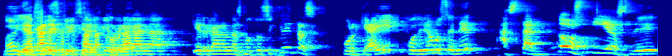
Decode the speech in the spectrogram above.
y ya deja de tuitear que, regala, que regalan las motocicletas, porque ahí podríamos tener hasta dos días de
